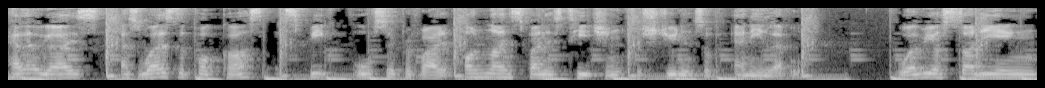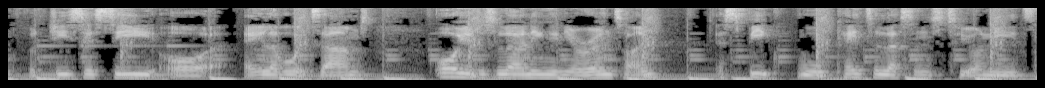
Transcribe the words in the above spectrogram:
Hello guys, as well as the podcast, Speak also provide online Spanish teaching for students of any level. Whether you're studying for GCSE or A-level exams, or you're just learning in your own time, Speak will cater lessons to your needs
